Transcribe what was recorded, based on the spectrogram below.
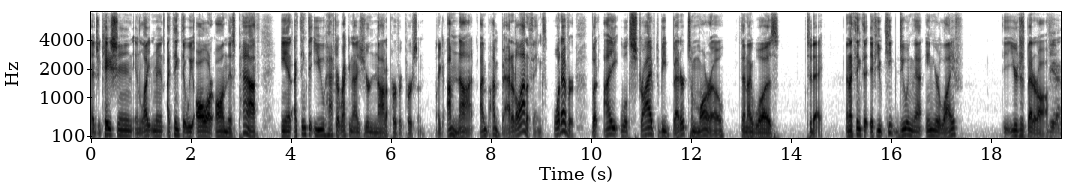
education, enlightenment. I think that we all are on this path, and I think that you have to recognize you're not a perfect person. Like I'm not. I'm I'm bad at a lot of things. Whatever. But I will strive to be better tomorrow than I was today. And I think that if you keep doing that in your life, you're just better off. Yeah.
